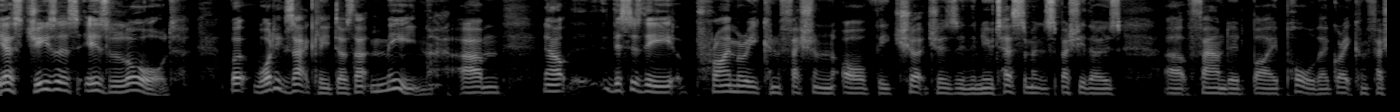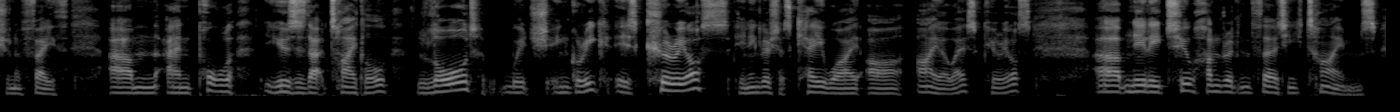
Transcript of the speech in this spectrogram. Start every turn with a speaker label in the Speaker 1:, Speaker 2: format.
Speaker 1: Yes, Jesus is Lord. But what exactly does that mean? Um, now, this is the primary confession of the churches in the New Testament, especially those uh, founded by Paul, their great confession of faith. Um, and Paul uses that title, Lord, which in Greek is Kyrios, in English that's K Y R I O S, Kyrios, uh, nearly 230 times.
